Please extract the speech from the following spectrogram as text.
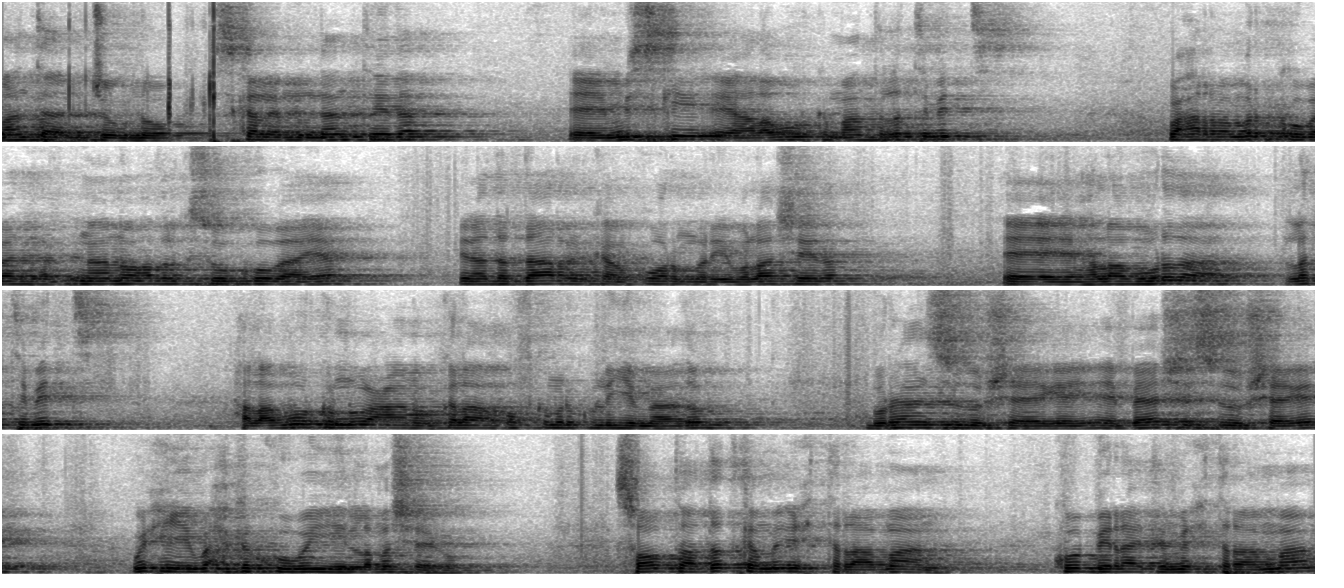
maanta aan joogno iskale mudnaanteeda miski ee halabuurka maanta la timid waxaan rabaa marka koowaad inaanoo hadalka soo koobaya inaad dardaaranka ku hormariyo walaasheeda halabuurada la timid halabuurka nuucan oo kale ah qofka markuu la yimaado burhaan siduu sheegay ee baashi siduu sheegay wixii wax ka kooban yihiin lama sheego. Sababtaa dadka ma ixtiraamaan copyrightka ma ixtiraamaan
